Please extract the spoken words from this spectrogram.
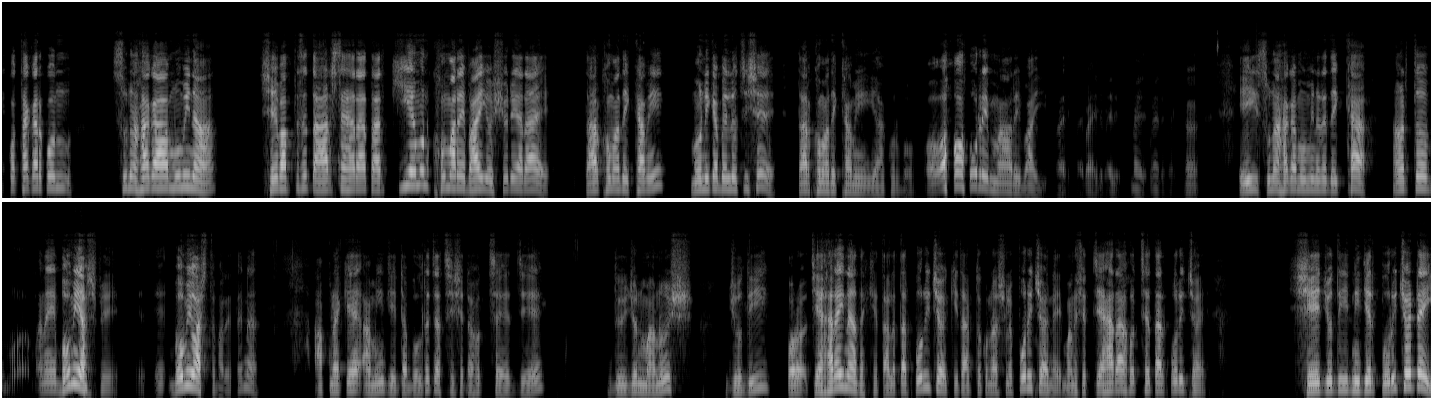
কোথাকার কোন সুনাহাগা মুমিনা, সে ভাবতেছে তার চেহারা, তার কি এমন ক্ষমা রে ভাই ঐশ্বরিয়া রায়? তার ক্ষমা দেইখ্যা আমি মনিকা বেলুচি সে, তার ক্ষমা দেখে আমি ইয়া করব ওরে মা রে ভাই! ভাই, ভাই, ভাই, ভাই, ভাই, ভাই, হ্যাঁ? এই সুনাহাগা মুমিনারে দেখা আমার তো মানে বমি আসবে। বমিও আসতে পারে, তাই না? আপনাকে আমি যেটা বলতে চাচ্ছি সেটা হচ্ছে যে দুইজন মানুষ যদি চেহারাই না দেখে তাহলে তার পরিচয় কি? তার তো কোনো আসলে পরিচয় নেই মানুষের চেহারা হচ্ছে তার পরিচয়। সে যদি নিজের পরিচয়টাই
